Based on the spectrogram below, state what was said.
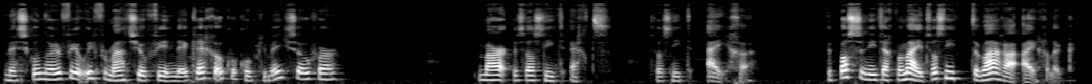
mensen konden er veel informatie op vinden. Ik kreeg er ook wel complimentjes over. Maar het was niet echt. Het was niet eigen. Het paste niet echt bij mij. Het was niet Tamara eigenlijk.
